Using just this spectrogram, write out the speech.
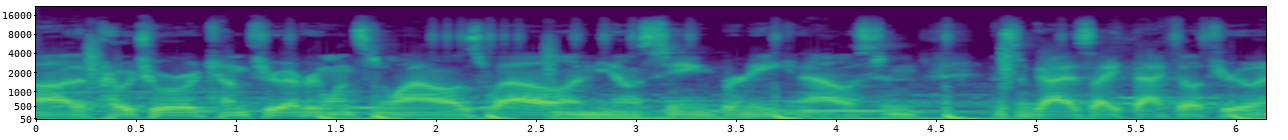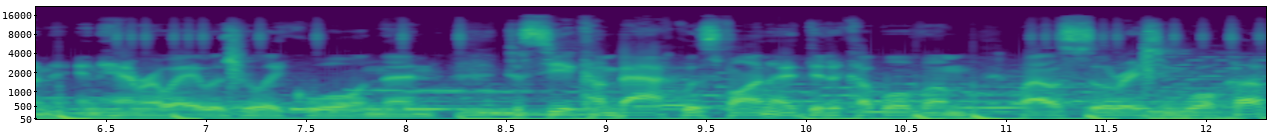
uh, the Pro Tour would come through every once in a while as well. And, you know, seeing Bernie Canales and, and some guys like that go through and, and hammer away was really cool. And then to see it come back was fun. I did a couple of them while I was still racing World Cup.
